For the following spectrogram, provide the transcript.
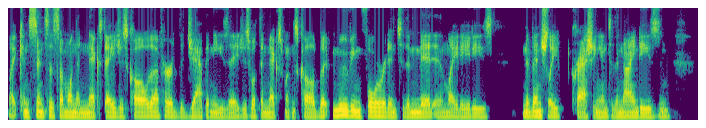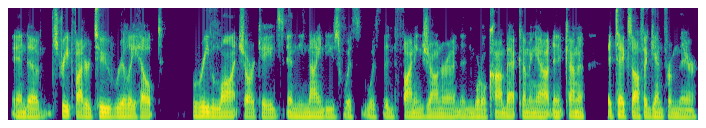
like consensus on what the next age is called. I've heard the Japanese age is what the next one's called, but moving forward into the mid and late 80s and eventually crashing into the 90s and and uh, Street Fighter 2 really helped relaunch arcades in the 90s with with the defining genre and then Mortal Kombat coming out and it kind of it takes off again from there.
